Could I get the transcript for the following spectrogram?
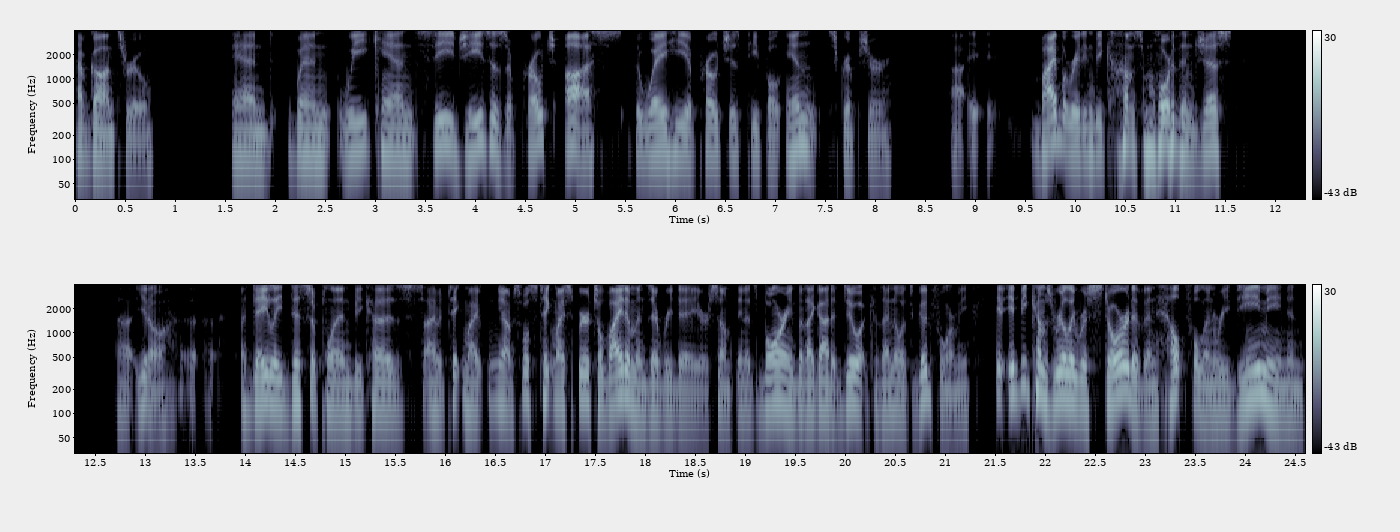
have gone through. And when we can see Jesus approach us the way he approaches people in scripture, uh, it, Bible reading becomes more than just uh, you know, a, a, daily discipline because I would take my, you know, I'm supposed to take my spiritual vitamins every day or something. It's boring, but I got to do it because I know it's good for me. It, it, becomes really restorative and helpful and redeeming and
